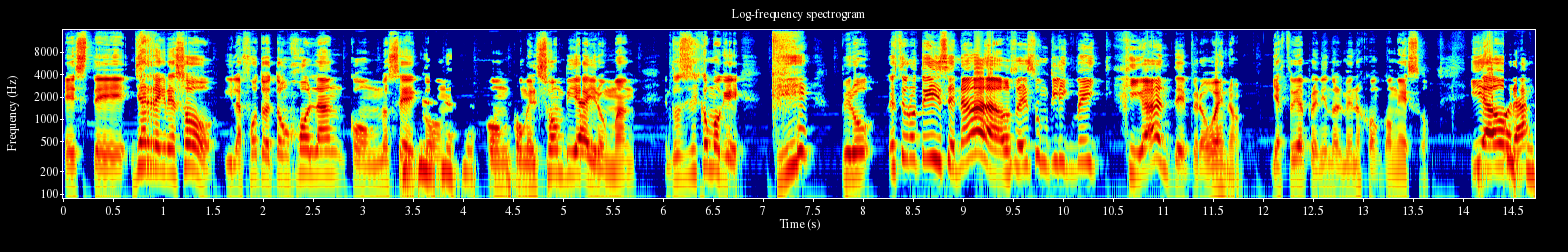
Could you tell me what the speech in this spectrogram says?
este, ya regresó. Y la foto de Tom Holland con, no sé, con, con, con el zombie Iron Man. Entonces es como que, ¿qué? Pero esto no te dice nada. O sea, es un clickbait gigante. Pero bueno, ya estoy aprendiendo al menos con, con eso. Y ahora,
